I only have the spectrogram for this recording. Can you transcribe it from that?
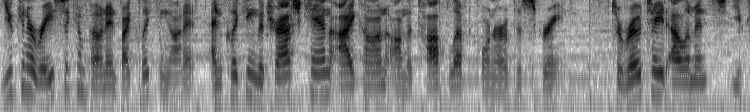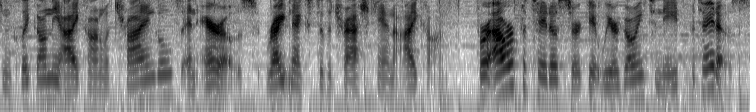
You can erase a component by clicking on it and clicking the trash can icon on the top left corner of the screen. To rotate elements, you can click on the icon with triangles and arrows right next to the trash can icon. For our potato circuit, we are going to need potatoes.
